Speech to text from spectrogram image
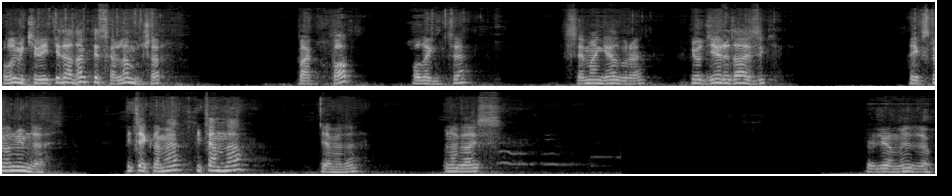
Oğlum 2 ve 2'de adam keser lan bu çar. Bak hop. O da gitti. Seman gel buraya. Yo diğeri daha ezik. Ekstra ölmeyeyim de. Bir tekleme. Bir tane daha. Yemedi. Buna guys. Ölüyor muyuz? Yok.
